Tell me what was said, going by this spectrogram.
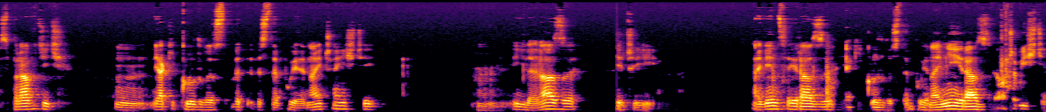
sprawdzić, jaki klucz wys- wy- występuje najczęściej, mm, ile razy, czyli najwięcej razy, jaki klucz występuje najmniej razy. Oczywiście,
